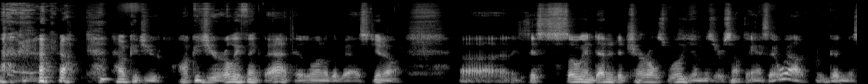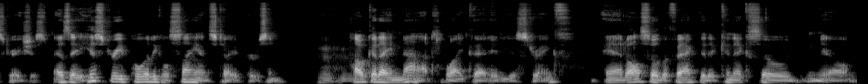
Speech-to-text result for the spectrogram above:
how could you? How could you really think that is one of the best?" You know, uh, it's just so indebted to Charles Williams or something. I say, "Well, goodness gracious!" As a history, political science type person, Mhm. how could I not like that hideous strength? And also the fact that it connects so, you know,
